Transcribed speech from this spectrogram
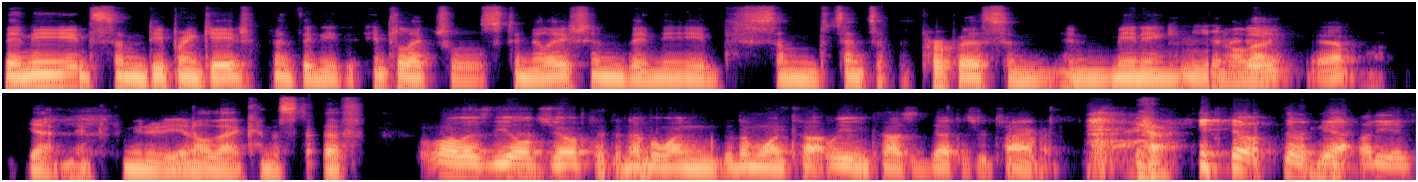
they need some deeper engagement. They need intellectual stimulation. They need some sense of purpose and, and meaning community, and all that. Yeah, yeah, and community and all that kind of stuff. Well, there's the old joke that the number one the number one leading cause of death is retirement. Yeah, you know, the reality is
